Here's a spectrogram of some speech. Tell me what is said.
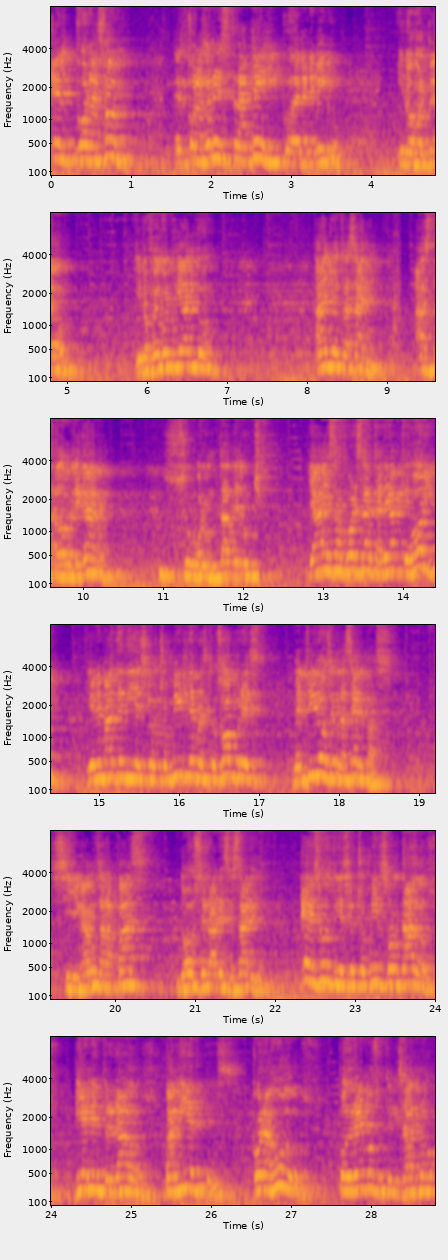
el corazón, el corazón estratégico del enemigo, y lo golpeó, y lo fue golpeando año tras año, hasta doblegar su voluntad de lucha. Ya esa fuerza de tarea que hoy tiene más de 18 mil de nuestros hombres metidos en las selvas, si llegamos a la paz, no será necesaria. Esos 18 mil soldados, bien entrenados, valientes, corajudos, podremos utilizarlo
